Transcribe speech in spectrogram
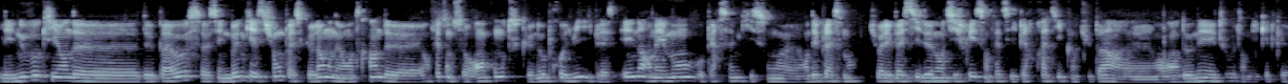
Les nouveaux clients de, de Paos, c'est une bonne question parce que là, on est en train de. En fait, on se rend compte que nos produits, ils plaisent énormément aux personnes qui sont euh, en déplacement. Tu vois, les pastilles de dentifrice, en fait, c'est hyper pratique quand tu pars euh, en randonnée et tout. T'en mets quelques,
